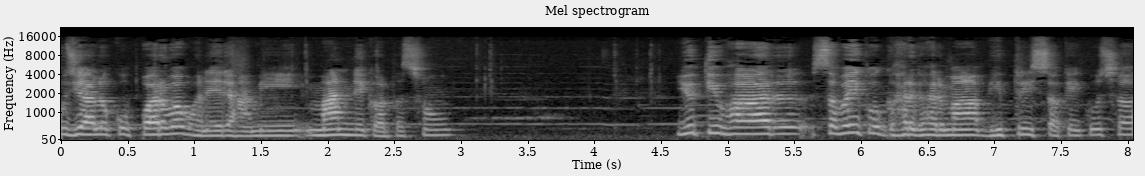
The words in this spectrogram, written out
उज्यालोको पर्व भनेर हामी मान्ने गर्दछौँ यो तिहार सबैको घर घरमा भित्रिसकेको छ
